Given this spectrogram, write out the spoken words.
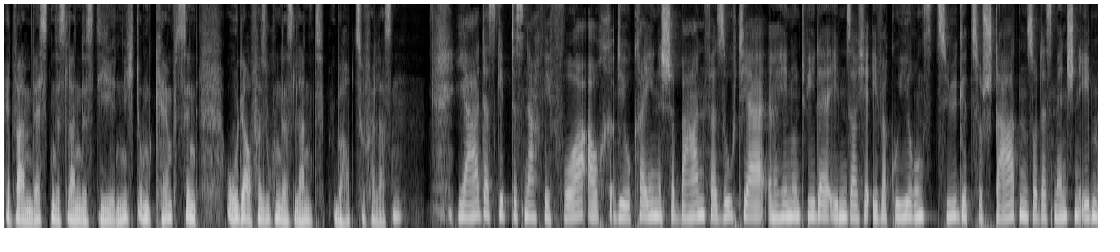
etwa im Westen des Landes, die nicht umkämpft sind oder auch versuchen, das Land überhaupt zu verlassen? Ja, das gibt es nach wie vor. Auch die ukrainische Bahn versucht ja äh, hin und wieder eben solche Evakuierungszüge zu starten, so Menschen eben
